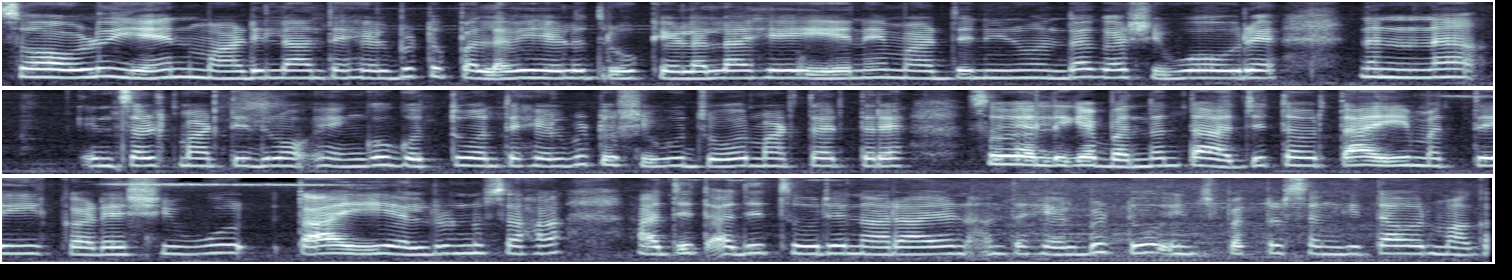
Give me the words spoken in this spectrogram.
ಸೊ, ಅವಳು ಏನು ಮಾಡಿಲ್ಲ ಅಂತ ಹೇಳಿಬಿಟ್ಟು ಪಲ್ಲವಿ ಹೇಳಿದ್ರು. ಕೇಳಲ್ಲ, ಹೇ, ಏನೇ ಮಾಡಿದೆ ನೀನು? ಅಂದಾಗ ಶಿವು ಅವರೇ, ನನ್ನ ಇನ್ಸಲ್ಟ್ ಮಾಡ್ತಿದ್ರು, ಹೆಂಗೋ ಗೊತ್ತು ಅಂತ ಹೇಳಿಬಿಟ್ಟು ಶಿವು ಜೋರು ಮಾಡ್ತಾ ಇರ್ತಾರೆ. ಸೊ, ಅಲ್ಲಿಗೆ ಬಂದಂಥ ಅಜಿತ್ ಅವ್ರ ತಾಯಿ ಮತ್ತು ಈ ಕಡೆ ಶಿವು ತಾಯಿ ಎಲ್ಲರೂ ಸಹ ಅಜಿತ್ ಅಜಿತ್ ಸೂರ್ಯನಾರಾಯಣ್ ಅಂತ ಹೇಳಿಬಿಟ್ಟು ಇನ್ಸ್ಪೆಕ್ಟರ್ ಸಂಗೀತ ಅವ್ರ ಮಗ.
